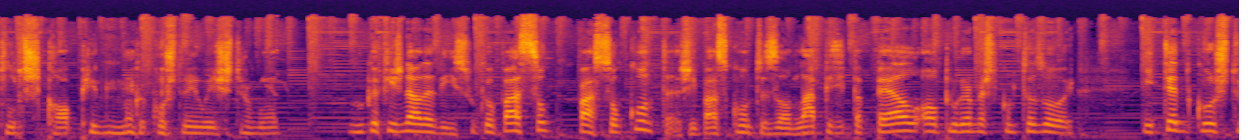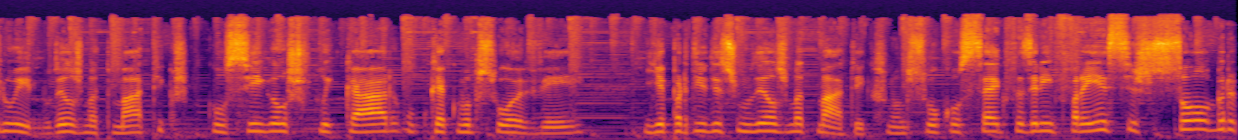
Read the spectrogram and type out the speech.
telescópio, nunca construí um instrumento, nunca fiz nada disso. O que eu faço faço são contas, e faço contas ao lápis e papel ou programas de computador. E tento construir modelos matemáticos que consigam explicar o que é que uma pessoa vê e a partir desses modelos matemáticos uma pessoa consegue fazer inferências sobre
